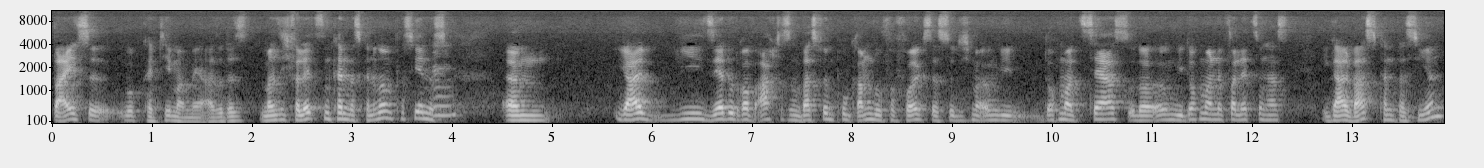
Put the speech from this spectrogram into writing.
beiße, überhaupt kein Thema mehr. Also, dass man sich verletzen kann, das kann immer passieren. Das, mhm. ähm, egal wie sehr du darauf achtest und was für ein Programm du verfolgst, dass du dich mal irgendwie doch mal zerrst oder irgendwie doch mal eine Verletzung hast, egal was, kann passieren.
